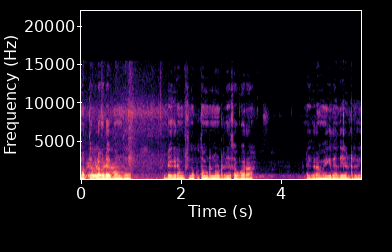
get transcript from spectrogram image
ಮತ್ತೆ ಒಳಗಡೆ ಬಂದು ಡೈಗ್ರಾಮ್ ಮುಗಿಸಿದ ಕೂತ್ಕೊಂಡ್ಬಿಟ್ಟು ನೋಡ್ರಿ ಸೌಕಾರ ಡೈಗ್ರಾಮ್ ಹೇಗಿದೆ ಅಂತ ಹೇಳ್ರಿ.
